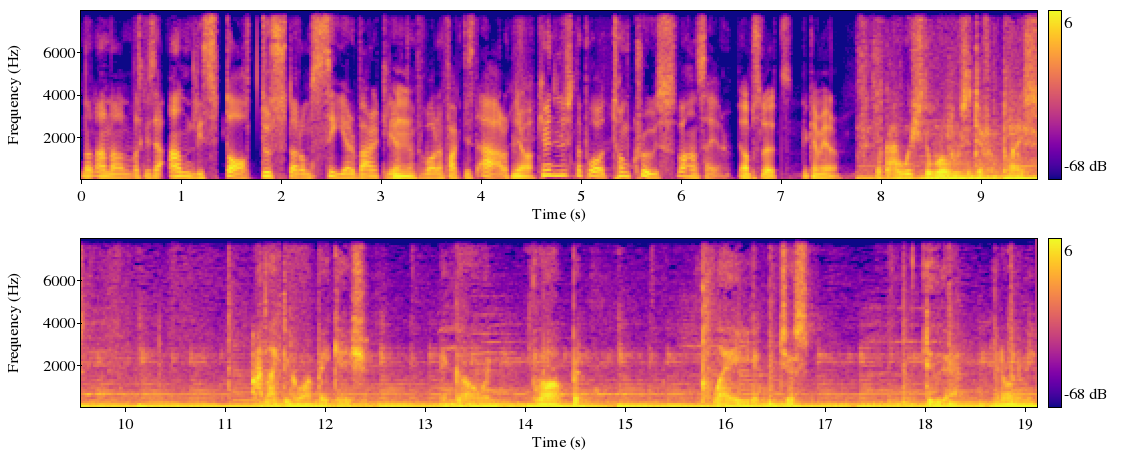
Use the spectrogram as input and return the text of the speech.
någon annan vad ska vi säga, andlig status där de ser verkligheten Mm. för vad den faktiskt är. Ja, Kan vi inte lyssna på Tom Cruise, vad han säger? absolut. Det kan vi göra. Look, I wish the world was a different place. I'd like to go on vacation and go and romp and play and just do that. You know what I mean?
